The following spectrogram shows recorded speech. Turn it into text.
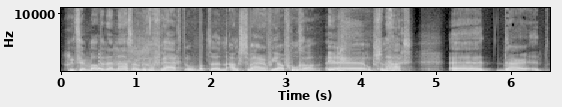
Goed, we hadden daarnaast ook nog gevraagd... of wat een angst waren voor jou vroeger eh, op zijn Haags. Eh, daar, het-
